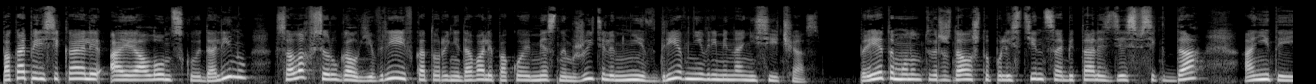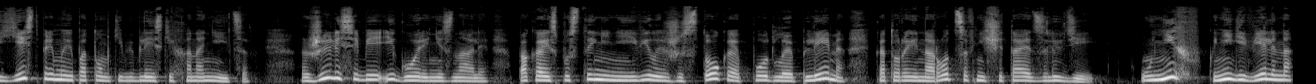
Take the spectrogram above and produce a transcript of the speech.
Пока пересекали Айалонскую долину, Салах все ругал евреев, которые не давали покоя местным жителям ни в древние времена, ни сейчас. При этом он утверждал, что палестинцы обитали здесь всегда, они-то и есть прямые потомки библейских хананейцев. Жили себе и горе не знали, пока из пустыни не явилось жестокое, подлое племя, которое и народцев не считает за людей. У них в книге велено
